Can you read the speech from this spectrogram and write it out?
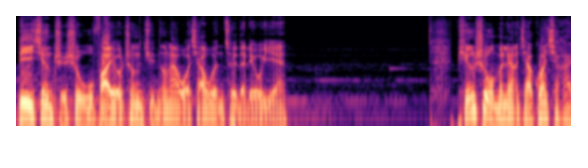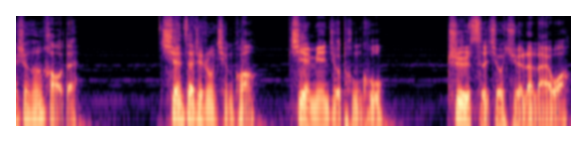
毕竟只是无法有证据能来我家问罪的流言。平时我们两家关系还是很好的，现在这种情况，见面就痛哭，至此就绝了来往。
